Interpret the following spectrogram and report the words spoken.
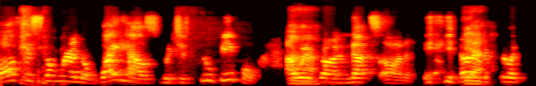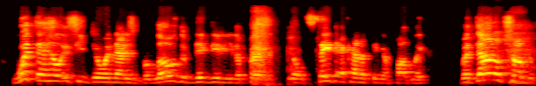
office somewhere in the White House, which is two people, I would have uh-huh. gone nuts on it. you know yeah. what, I mean? like, what the hell is he doing that is below the dignity of the president? You don't say that kind of thing in public. But Donald Trump is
